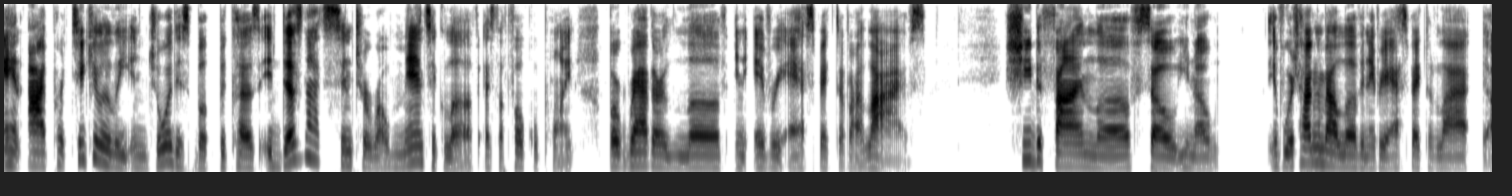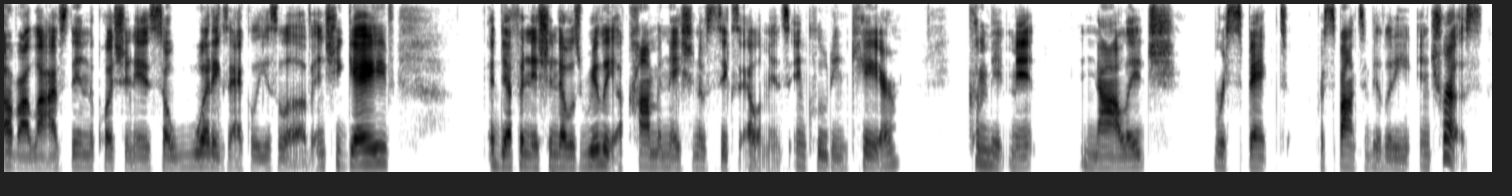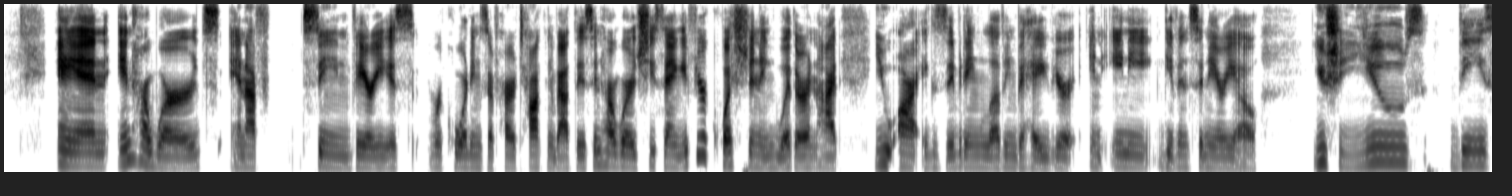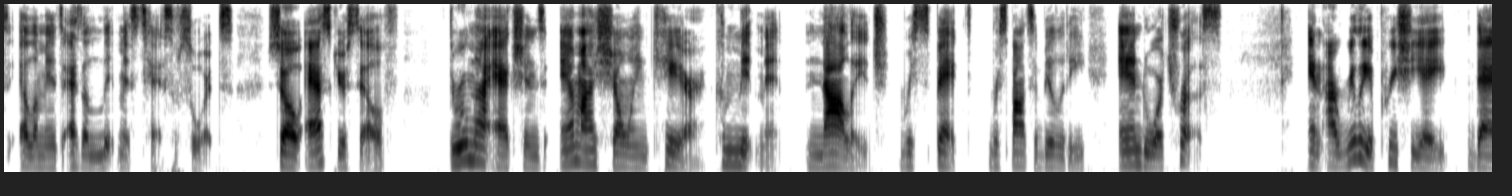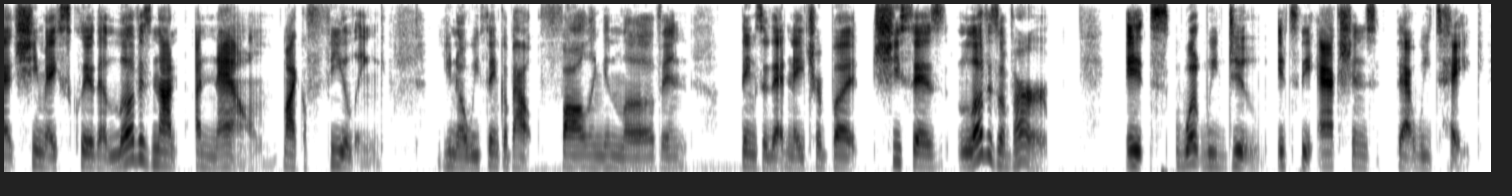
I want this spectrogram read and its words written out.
And I particularly enjoy this book because it does not center romantic love as the focal point, but rather love in every aspect of our lives. She defined love, so, you know, if we're talking about love in every aspect of li- of our lives, then the question is, so what exactly is love? And she gave a definition that was really a combination of six elements, including care, commitment, knowledge, respect, responsibility, and trust. And in her words, and I've seen various recordings of her talking about this. In her words, she's saying if you're questioning whether or not you are exhibiting loving behavior in any given scenario, you should use these elements as a litmus test of sorts. So ask yourself through my actions, am I showing care, commitment, knowledge, respect, responsibility, and or trust? And I really appreciate that she makes clear that love is not a noun, like a feeling. You know, we think about falling in love and things of that nature, but she says love is a verb. It's what we do, it's the actions that we take.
